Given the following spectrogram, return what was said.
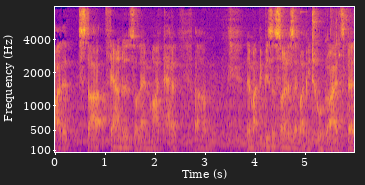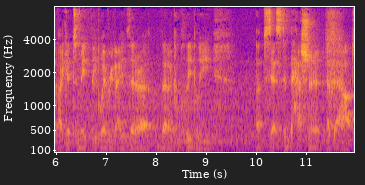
either startup founders or they might have um, they might be business owners, they might be tour guides, but I get to meet people every day that are that are completely obsessed and passionate about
